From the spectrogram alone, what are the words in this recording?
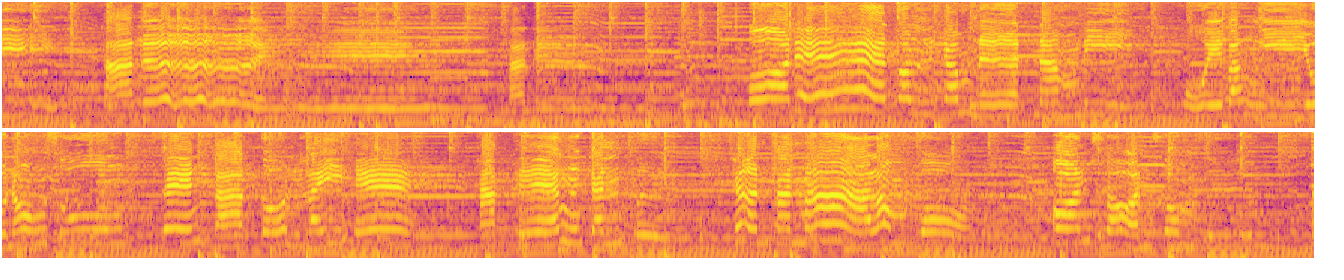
ดีท่านเอ้ยท่านเอ้ยโอเดต้นกำเนิดนำนี้โอยบังอีอยู่น้องสูง แสงตาต้นไหลแหหักแพงกันเปิดเชิญท่านมาลำฟอน ซ่อนสมซื่นส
